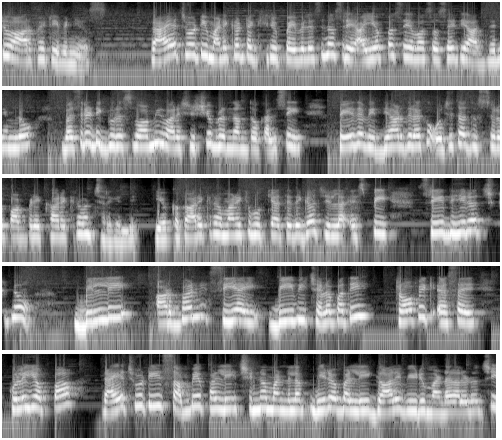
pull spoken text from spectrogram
టు ఆర్ఫై టీవీ న్యూస్. రాయచోటి మణికంఠగిరిపై వెలిసిన శ్రీ అయ్యప్ప సేవా సొసైటీ ఆధ్వర్యంలో బసిరెడ్డి గురుస్వామి వారి శిష్య బృందంతో కలిసి పేద విద్యార్థులకు ఉచిత దుస్తులు పంపిణీ కార్యక్రమం జరిగింది. ఈ యొక్క కార్యక్రమానికి ముఖ్య అతిథిగా జిల్లా ఎస్పీ శ్రీ ధీరజ్ను బిల్లి urban CI B V Chalapathi traffic SI Kulayappa Rayachoti Sambepalli చిన్న మండలం వీరబల్లి గాలివీడు మండలాల నుంచి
